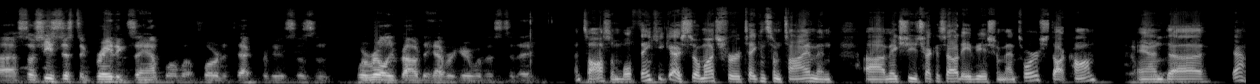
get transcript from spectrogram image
uh, so she's just a great example of what Florida Tech produces, and we're really proud to have her here with us today. That's awesome. Well, thank you guys so much for taking some time, and uh, make sure you check us out aviationmentors.com. And uh, yeah,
